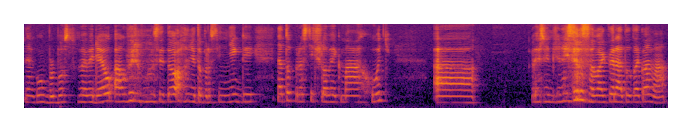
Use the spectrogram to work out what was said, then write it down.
nějakou blbost ve videu a uvědomuji si to, ale mě to prostě někdy, na to prostě člověk má chuť a věřím, že nejsem sama, která to takhle má.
